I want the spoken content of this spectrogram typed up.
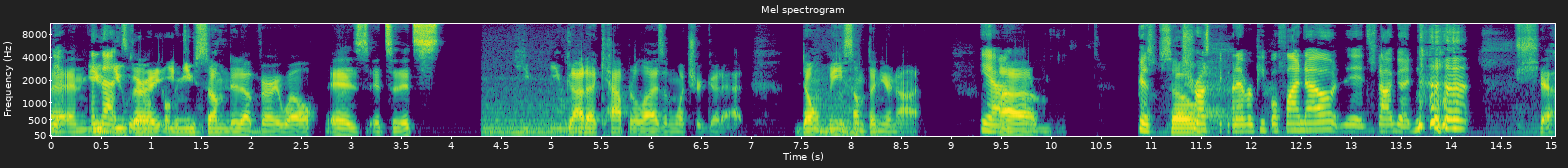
Yeah, and you, and you very and you summed it up very well. Is it's it's you, you got to capitalize on what you're good at. Don't be something you're not. Yeah. Because um, so, trust me, whenever people find out, it's not good. yeah.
